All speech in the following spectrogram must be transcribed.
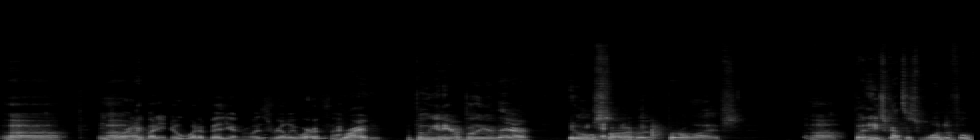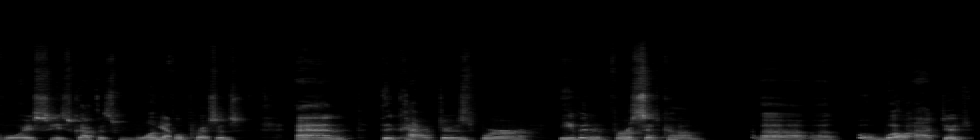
Uh, Before uh, I- anybody knew what a billion was really worth. Huh? Right. A billion here, a billion there. It all started with Burl Ives. Uh, but he's got this wonderful voice. He's got this wonderful presence. And the characters were, even for a sitcom, uh, uh, well acted,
